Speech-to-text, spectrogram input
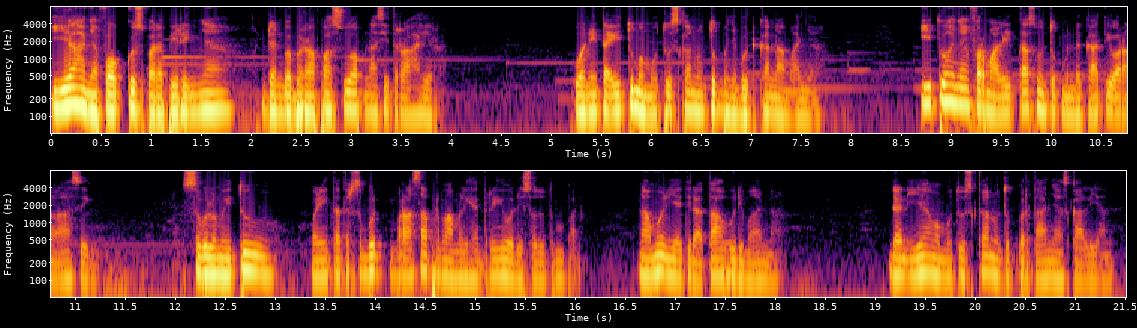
Ia hanya fokus pada piringnya dan beberapa suap nasi terakhir. Wanita itu memutuskan untuk menyebutkan namanya. Itu hanya formalitas untuk mendekati orang asing. Sebelum itu, wanita tersebut merasa pernah melihat Rio di suatu tempat, namun ia tidak tahu di mana. Dan ia memutuskan untuk bertanya sekalian.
